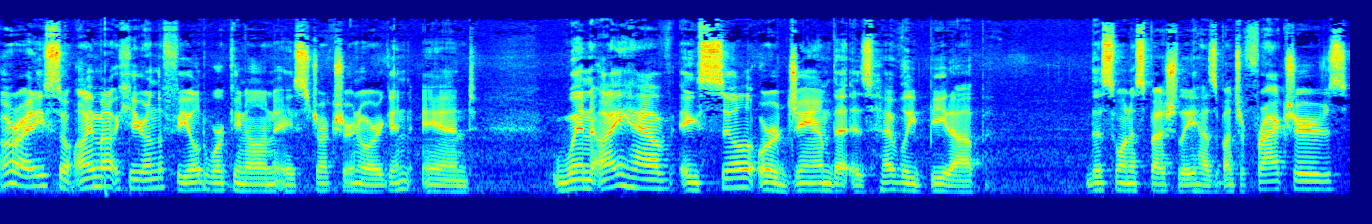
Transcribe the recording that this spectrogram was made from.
Alrighty, so I'm out here on the field working on a structure in Oregon, and when I have a sill or a jamb that is heavily beat up, this one especially has a bunch of fractures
